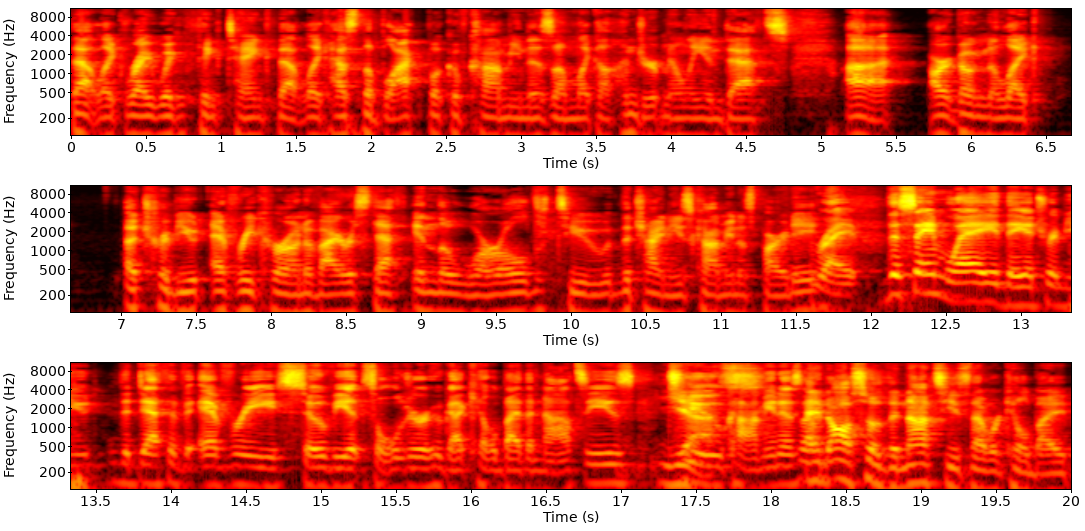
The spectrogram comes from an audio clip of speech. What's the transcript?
that like right wing think tank that like has the black book of communism, like a hundred million deaths, uh, are going to like attribute every coronavirus death in the world to the Chinese Communist Party. Right. The same way they attribute the death of every Soviet soldier who got killed by the Nazis to Yes. communism. and also the Nazis that were killed by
